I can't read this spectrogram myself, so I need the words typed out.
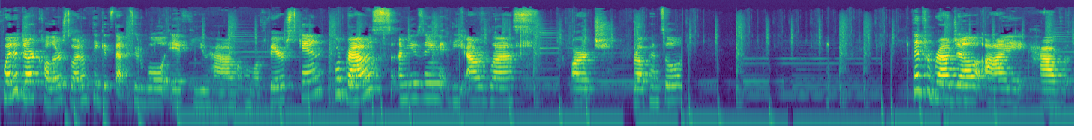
Quite a dark color, so I don't think it's that suitable if you have more fair skin. For brows, I'm using the Hourglass Arch Brow Pencil. Then for brow gel, I have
